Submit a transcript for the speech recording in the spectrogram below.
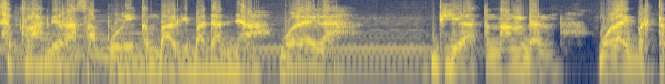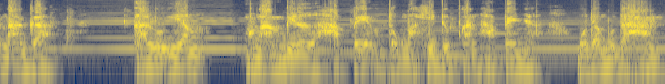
Setelah dirasa pulih kembali badannya, mulailah dia tenang dan mulai bertenaga. Lalu ia mengambil HP untuk menghidupkan HP-nya. Mudah-mudahan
